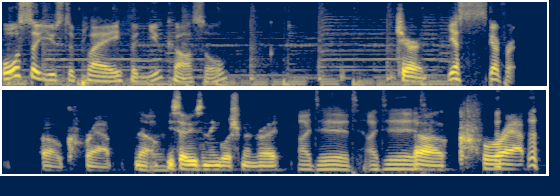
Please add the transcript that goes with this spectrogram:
Also used to play for Newcastle. Jared. Yes, go for it. Oh crap! No, you said he was an Englishman, right? I did. I did. Oh crap!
